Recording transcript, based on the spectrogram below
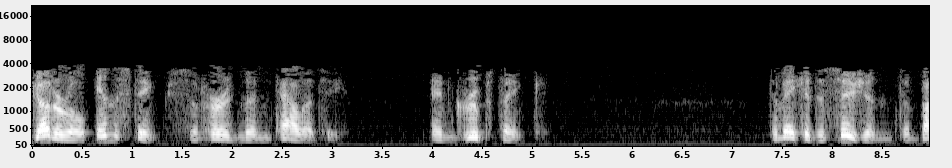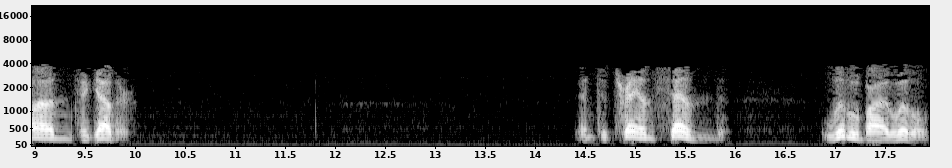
guttural instincts of herd mentality and groupthink to make a decision to bond together and to transcend little by little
